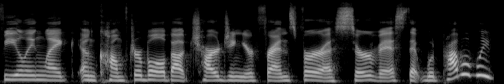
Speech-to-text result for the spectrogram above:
feeling like uncomfortable about charging your friends for a service that would probably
